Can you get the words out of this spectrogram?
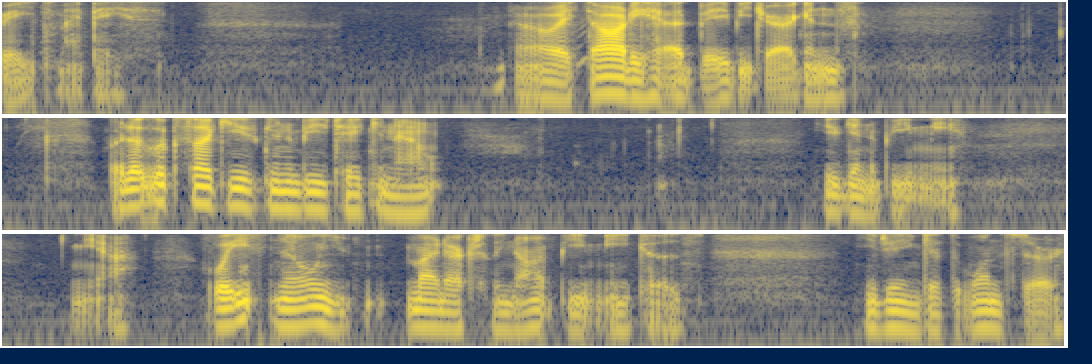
raids my base. Oh, I thought he had baby dragons. But it looks like he's gonna be taken out. He's gonna beat me. Yeah. Wait, no, you might actually not beat me because you didn't get the one star.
